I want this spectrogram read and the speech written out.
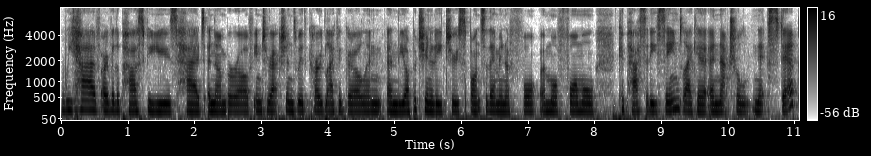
we have, over the past few years, had a number of interactions with Code Like a Girl, and, and the opportunity to sponsor them in a, for, a more formal capacity seemed like a, a natural next step.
